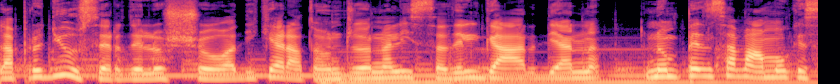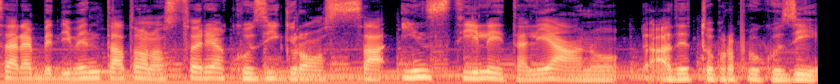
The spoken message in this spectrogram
La producer dello show ha dichiarato a un giornalista del Guardian non pensavamo che sarebbe diventata una storia così grossa, in stile italiano. Ha detto proprio così.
